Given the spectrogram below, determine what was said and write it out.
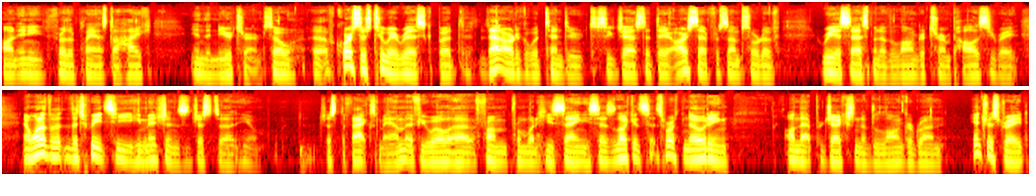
on any further plans to hike in the near term. So, uh, of course, there's two way risk, but that article would tend to, to suggest that they are set for some sort of reassessment of the longer term policy rate. And one of the, the tweets he, he mentions just uh, you know just the facts, ma'am, if you will, uh, from from what he's saying. He says, look, it's it's worth noting on that projection of the longer run interest rate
